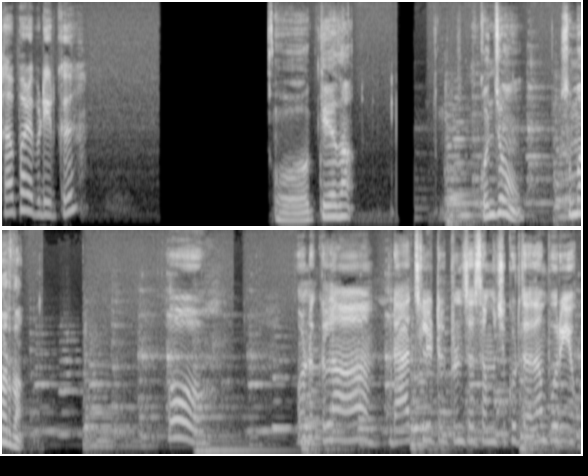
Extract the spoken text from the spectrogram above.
சாப்பாடு எப்படி இருக்கு? ஓகே தான். கொஞ்சம் சுமார் தான். ஓ உனக்கெல்லாம் டாட்ஸ் லிட்டில் பிரின்சஸ் சமைச்சு கொடுத்தா தான் புரியும்.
